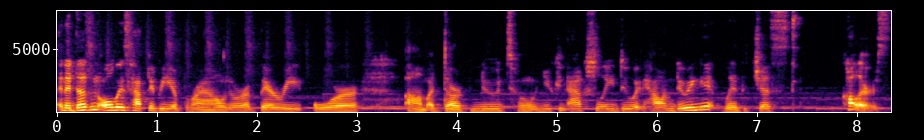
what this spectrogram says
And it doesn't always have to be a brown or a berry or um, a dark nude tone. You can actually do it how I'm doing it with just colors.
